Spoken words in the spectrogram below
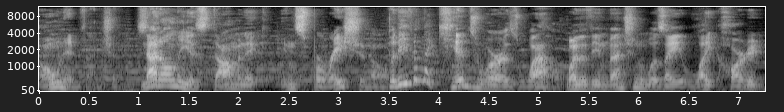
own inventions. Not only is Dominic inspirational, but even the kids were as well. Whether the invention was a light-hearted,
